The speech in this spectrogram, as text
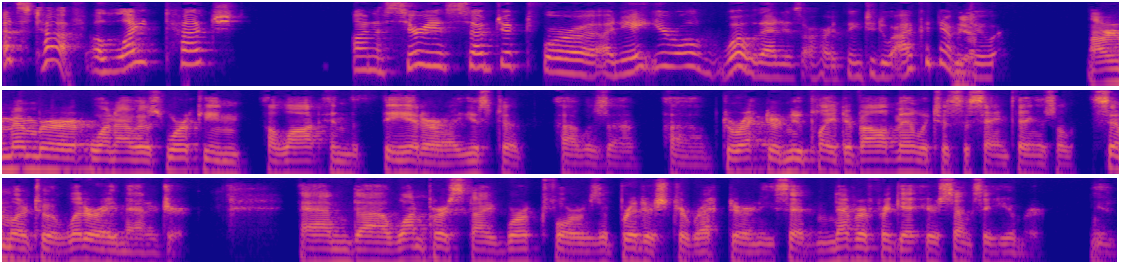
that's tough. A light touch on a serious subject for a, an eight year old. Whoa, that is a hard thing to do. I could never yeah. do it. I remember when I was working a lot in the theater, I used to, I was a, a director of new play development, which is the same thing as a, similar to a literary manager. And uh, one person I worked for was a British director, and he said, "Never forget your sense of humor." You know,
